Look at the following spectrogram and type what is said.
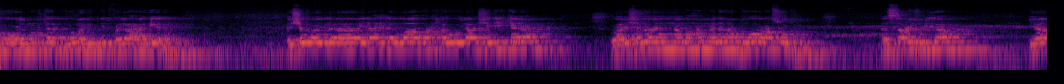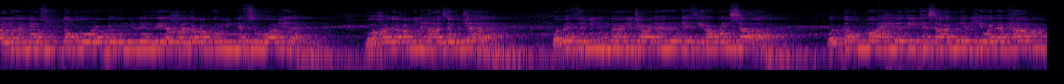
فهو المهتد ومن يضلل فلا هادي له. أشهد أن لا إله إلا الله وحده لا شريك له وأشهد أن محمدا عبده ورسوله. أستعيذ بالله. يا أيها الناس اتقوا ربكم الذي واحدة وخلق منها زوجها وبث منهما رجالا كثيرا ونساء. واتقوا الله الذي تساءلون به والأرحام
